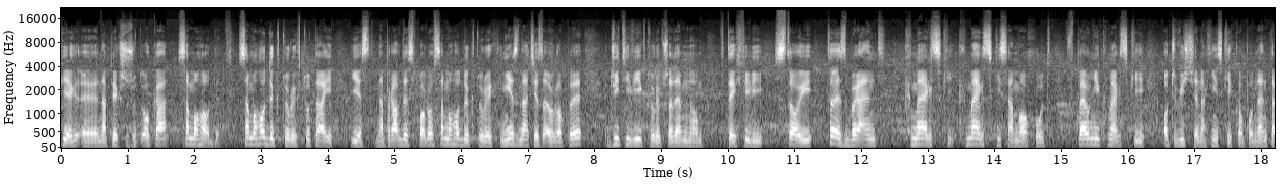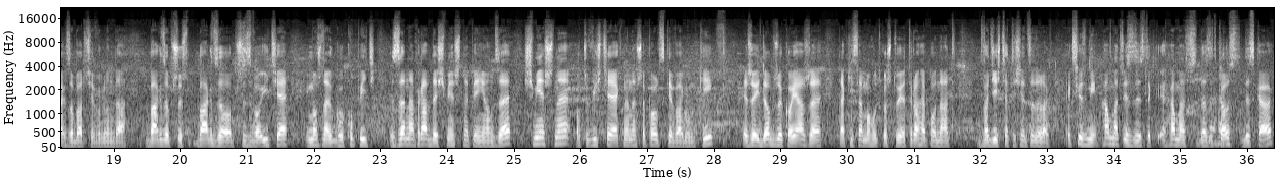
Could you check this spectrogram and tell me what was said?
pier, e, na pierwszy rzut oka samochody. Samochody, których tutaj jest naprawdę sporo, samochody, których nie znacie z Europy. GTV, który przede mną w tej chwili stoi, to jest brand kmerski, kmerski samochód, w pełni kmerski, oczywiście na chińskich komponentach. Zobaczcie, wygląda bardzo, przy, bardzo przyzwoicie i można go kupić za naprawdę śmieszne pieniądze. Śmieszne oczywiście jak na nasze polskie warunki. Jeżeli dobrze kojarzę, taki samochód kosztuje trochę ponad 20 tysięcy dolarów. Excuse me, how much is this? How much does it cost, this car?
